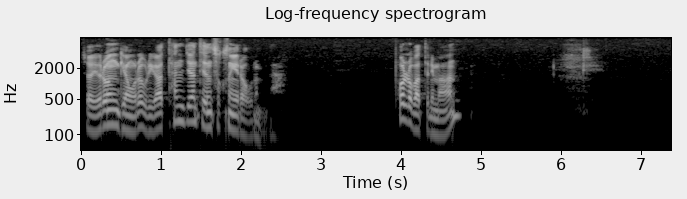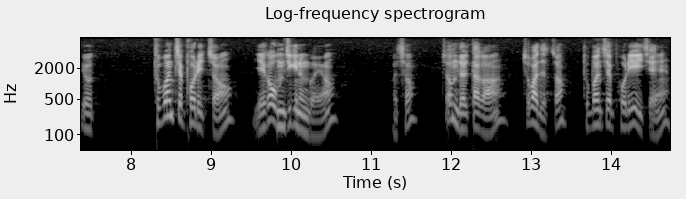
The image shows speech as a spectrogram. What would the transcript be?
자 이런 경우를 우리가 탄젠트 연속성이라고 합니다. 폴로 봤더니만. 요 두 번째 폴 있죠? 얘가 움직이는 거예요. 그렇죠? 좀 넓다가 좁아졌죠? 두 번째 pole이 이제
